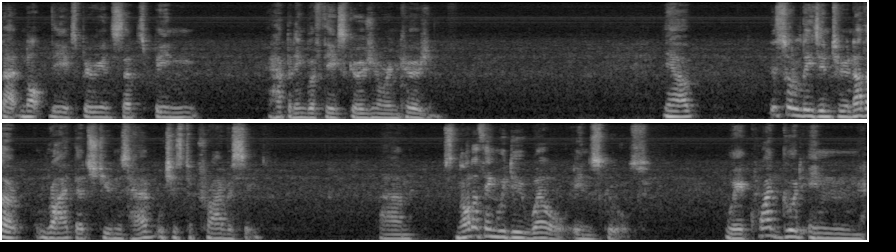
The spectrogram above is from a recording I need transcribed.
but not the experience that's been happening with the excursion or incursion. Now, this sort of leads into another right that students have, which is to privacy. Um, it's not a thing we do well in schools. We're quite good in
